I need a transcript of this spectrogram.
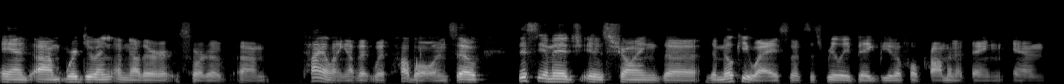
and um, we're doing another sort of um, tiling of it with Hubble. And so this image is showing the, the Milky Way. So that's this really big, beautiful, prominent thing in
